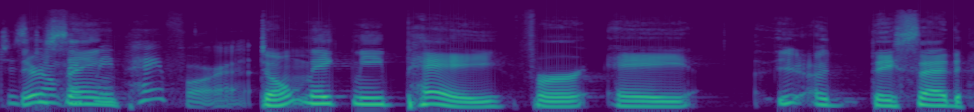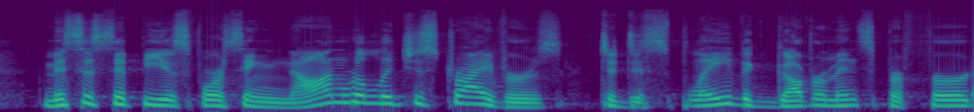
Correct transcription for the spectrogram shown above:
Just They're don't saying make me pay for it. don't make me pay for a they said Mississippi is forcing non-religious drivers to display the government's preferred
